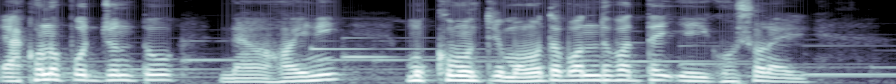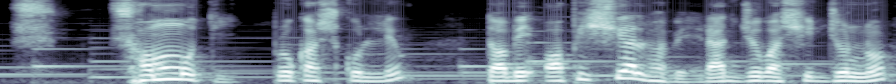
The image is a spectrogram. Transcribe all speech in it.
এখনও পর্যন্ত নেওয়া হয়নি। মুখ্যমন্ত্রী মমতা বন্দ্যোপাধ্যায় এই ঘোষণায় সম্মতি প্রকাশ করলেও তবে অফিসিয়ালভাবে রাজ্যবাসীর জন্য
